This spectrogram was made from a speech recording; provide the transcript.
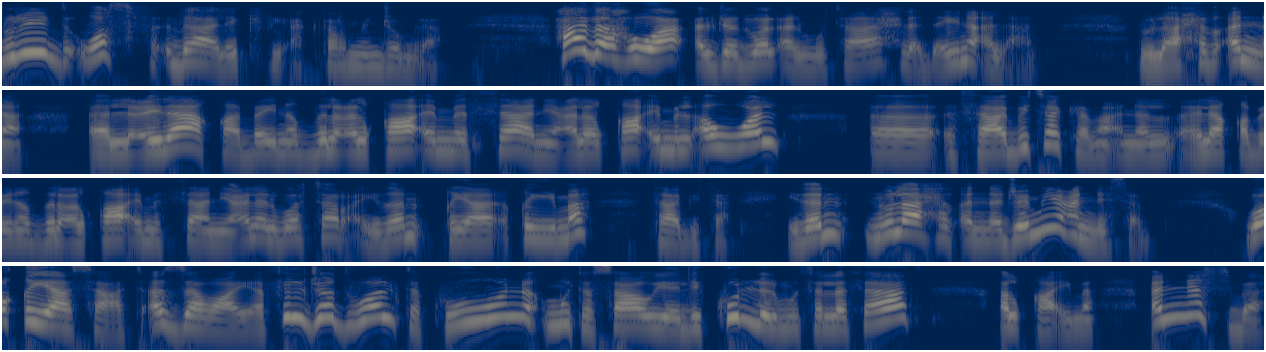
نريد وصف ذلك في أكثر من جملة. هذا هو الجدول المتاح لدينا الآن. نلاحظ أن العلاقة بين الضلع القائم الثاني على القائم الأول ثابتة كما أن العلاقة بين الضلع القائم الثاني على الوتر أيضا قيمة ثابتة. إذا نلاحظ أن جميع النسب وقياسات الزوايا في الجدول تكون متساوية لكل المثلثات القائمة. النسبة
